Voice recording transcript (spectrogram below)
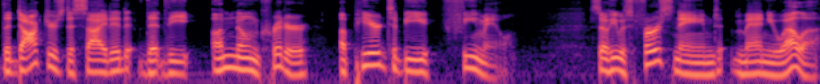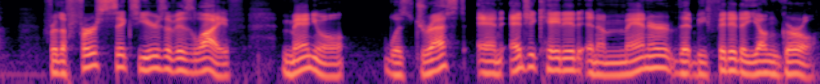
the doctors decided that the unknown critter appeared to be female. So he was first named Manuela. For the first six years of his life, Manuel was dressed and educated in a manner that befitted a young girl.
